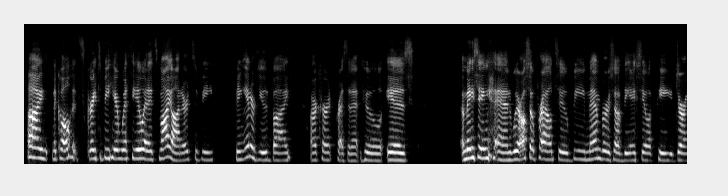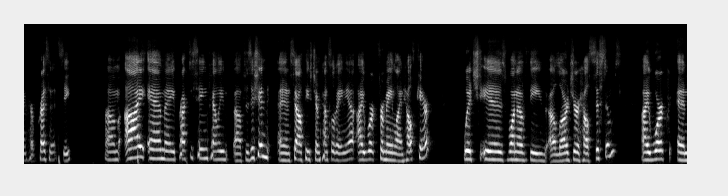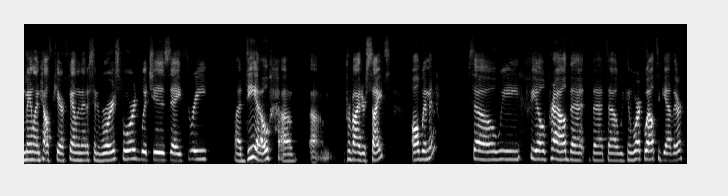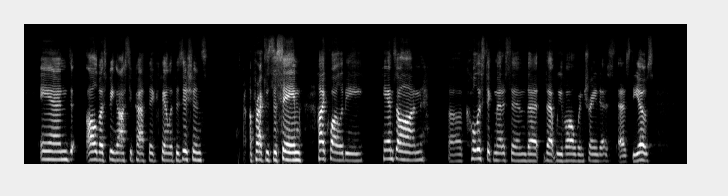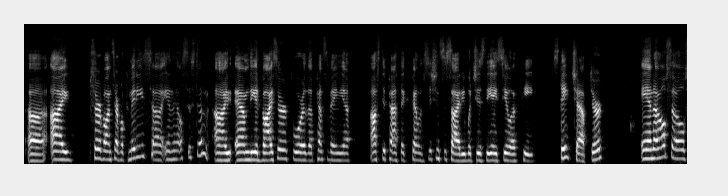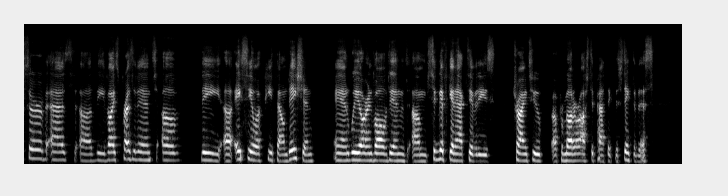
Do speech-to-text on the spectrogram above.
Hi, Nicole. It's great to be here with you. And it's my honor to be being interviewed by our current president, who is amazing. And we're also proud to be members of the ACOFP during her presidency. Um, I am a practicing family uh, physician in Southeastern Pennsylvania. I work for Mainline Healthcare, which is one of the uh, larger health systems. I work in Mainline Healthcare Family Medicine Royersford, which is a three uh, DO uh, um, provider site, all women. So we feel proud that, that uh, we can work well together and all of us being osteopathic family physicians uh, practice the same high quality, hands-on, uh, holistic medicine that, that we've all been trained as, as DOs. Uh, I serve on several committees uh, in the health system. I am the advisor for the Pennsylvania Osteopathic Family Physician Society, which is the ACOFP state chapter. And I also serve as uh, the vice president of the uh, ACOFP Foundation. And we are involved in um, significant activities trying to uh, promote our osteopathic distinctiveness.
